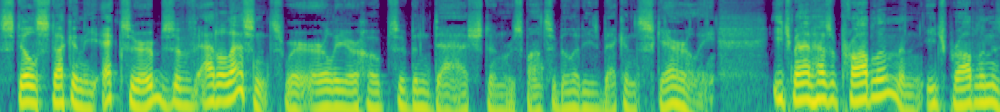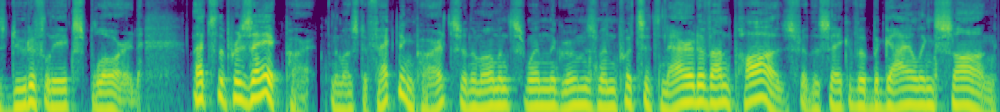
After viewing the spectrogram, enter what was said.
still stuck in the exurbs of adolescence, where earlier hopes have been dashed and responsibilities beckon scarily. Each man has a problem, and each problem is dutifully explored. That's the prosaic part. The most affecting parts are the moments when the Groomsmen puts its narrative on pause for the sake of a beguiling song,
